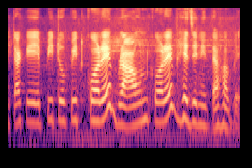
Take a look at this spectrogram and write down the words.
এটাকে এপিট ওপিট করে ব্রাউন করে ভেজে নিতে হবে।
